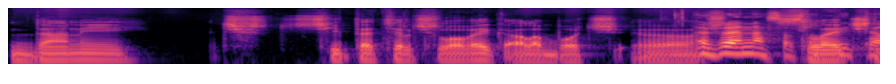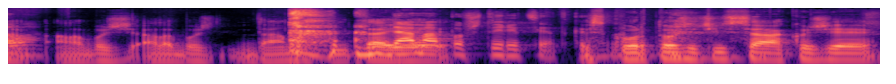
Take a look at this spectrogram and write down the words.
daný čítateľ, človek alebo č, Žena sa slečna, alebo, alebo dáma pýta dáma po 40 je skôr to, že či sa akože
